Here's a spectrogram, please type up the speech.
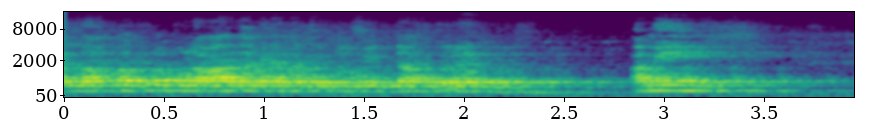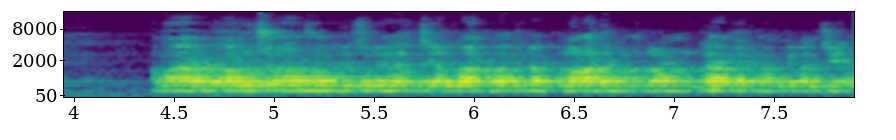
আল্লাহ আলামিন আমাকে তৌফিক দান করেন। আমি আমার আলোচনার মধ্যে চলে যাচ্ছে। আল্লাহ কোরআন কামের মধ্যে বলছেন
